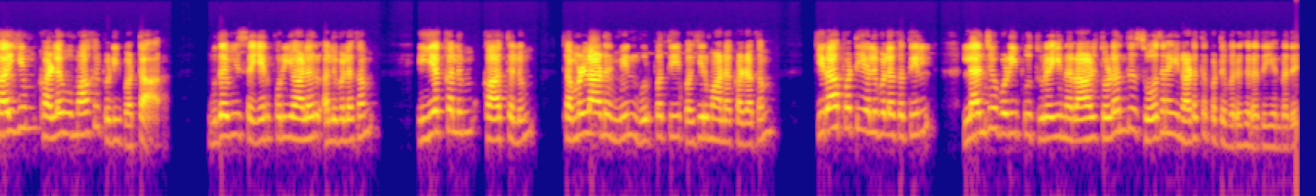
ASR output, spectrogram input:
கையும் களவுமாக பிடிபட்டார். உதவி செயற்பொறியாளர் அலுவலகம் இயக்கலும் காத்தலும் தமிழ்நாடு மின் உற்பத்தி பகிர்மான கழகம் கிராப்பட்டி அலுவலகத்தில் லஞ்ச ஒழிப்பு துறையினரால் தொடர்ந்து சோதனை நடத்தப்பட்டு வருகிறது என்பது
